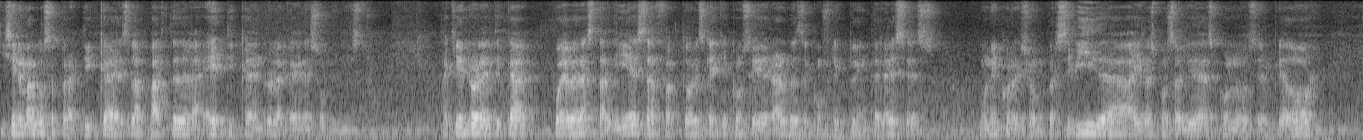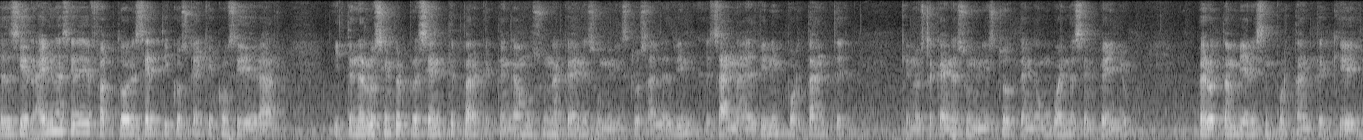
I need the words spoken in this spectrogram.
y sin embargo se practica, es la parte de la ética dentro de la cadena de suministro. Aquí en Rolética puede haber hasta 10 factores que hay que considerar desde conflicto de intereses, una incorrección percibida, hay responsabilidades con los empleador, es decir, hay una serie de factores éticos que hay que considerar y tenerlo siempre presente para que tengamos una cadena de suministro sana. Es bien, sana. Es bien importante que nuestra cadena de suministro tenga un buen desempeño, pero también es importante que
